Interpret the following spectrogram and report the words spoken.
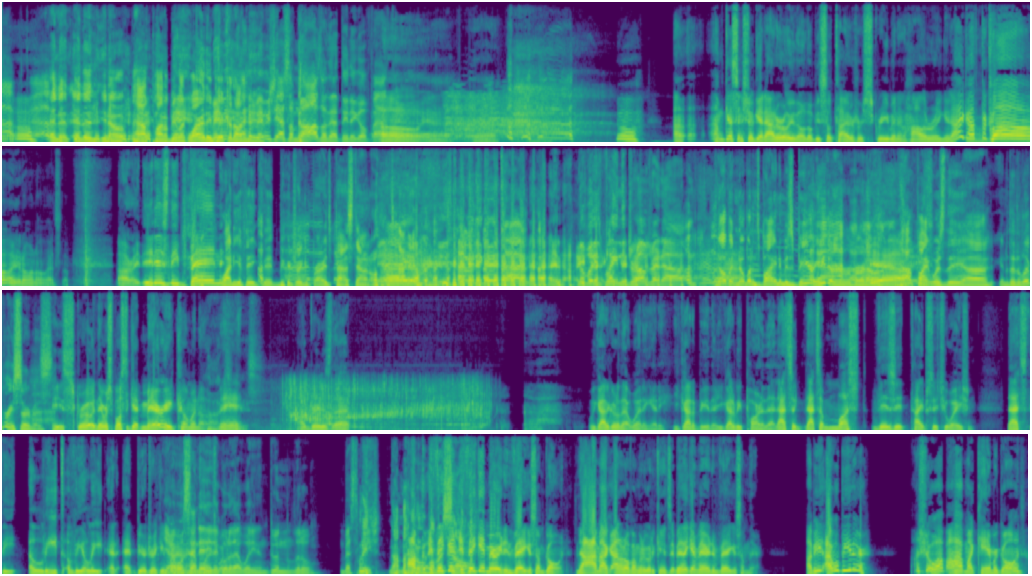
and then and then you know half pint will be like, why are they maybe, picking on me? Maybe she has some nos on that thing to go oh, faster. Oh yeah, yeah. oh, I, I'm guessing she'll get out early though. They'll be so tired of her screaming and hollering and I got oh, the claw, you know, and all that stuff. All right, it is the Ben. Why do you think that beer drinking Brian's passed out all the time? he's having a good time. Know, Nobody's exactly. playing the drums right now. No, but nobody's buying him his beer either, Roberto. Yeah. Half pint was the uh, you know the delivery service. He's screwed. They were supposed to get married coming up. Oh, Man, jeez. how great is that? We got to go to that wedding, Eddie. You got to be there. You got to be part of that. That's a that's a must visit type situation. That's the elite of the elite at, at beer drinking. yeah, Brian we'll and send Half Eddie to go to that wedding and doing a little What do investigation. I'm not I'm, going go- by if they get myself. if they get married in Vegas, I'm going. No, I'm not. I don't know if I'm going to go to Kansas City, but if they get married in Vegas, I'm there. I'll be. I will be there. I'll show up. I'll have my camera going.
